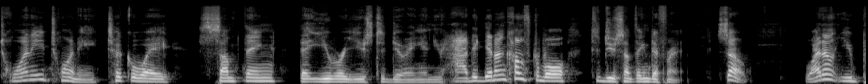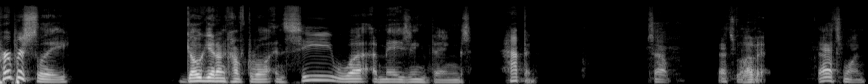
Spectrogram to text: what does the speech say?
2020 took away something that you were used to doing and you had to get uncomfortable to do something different. So, why don't you purposely go get uncomfortable and see what amazing things happen? So, that's one. Love it. That's one.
